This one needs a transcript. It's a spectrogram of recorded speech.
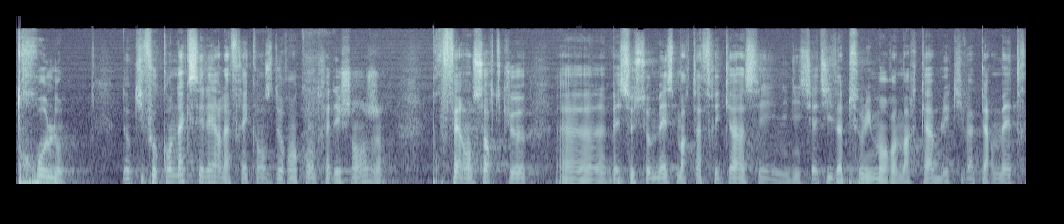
trop long. Donc il faut qu'on accélère la fréquence de rencontres et d'échanges pour faire en sorte que euh, ben, ce sommet Smart Africa, c'est une initiative absolument remarquable et qui va permettre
